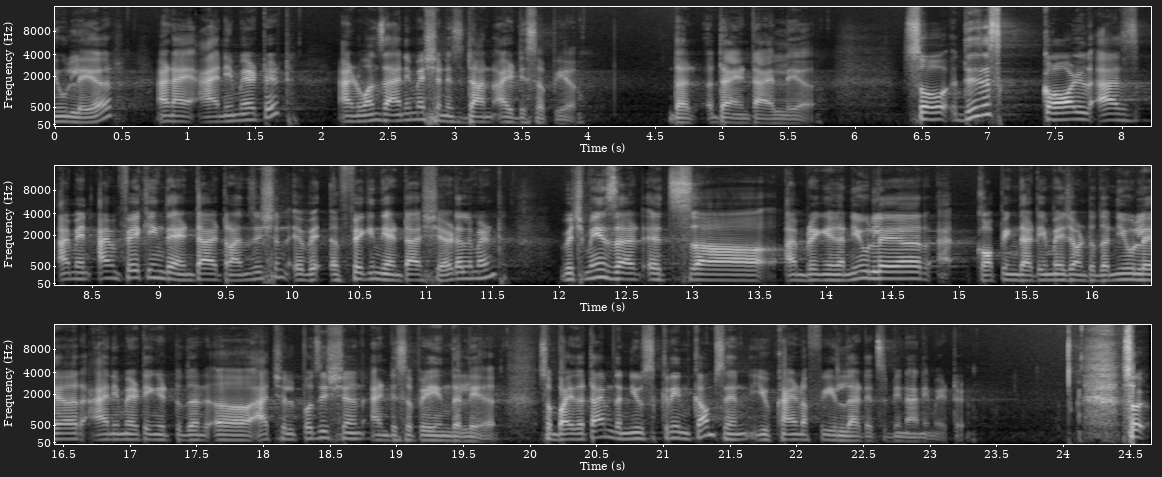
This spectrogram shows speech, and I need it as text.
new layer, and I animate it. And once animation is done, I disappear, the, the entire layer. So this is called as, I mean, I'm faking the entire transition, uh, faking the entire shared element which means that it's, uh, I'm bringing a new layer, uh, copying that image onto the new layer, animating it to the uh, actual position, and disappearing the layer. So by the time the new screen comes in, you kind of feel that it's been animated. So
